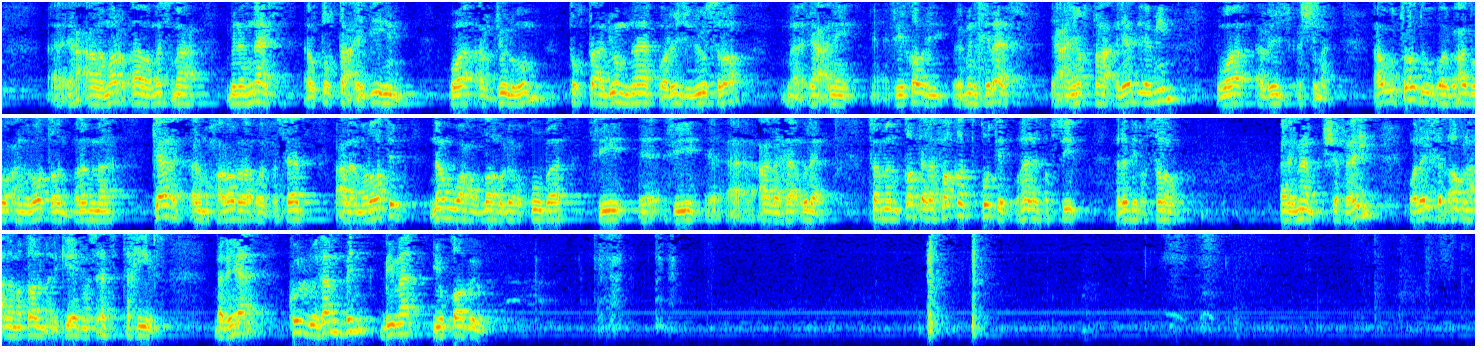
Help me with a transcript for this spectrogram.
على مرأة ومسمع من الناس أو تقطع أيديهم وأرجلهم تقطع اليمنى والرجل اليسرى يعني في قول من خلاف يعني يقطع اليد اليمين والرجل الشمال. أو يطردوا ويبعدوا عن الوطن ولما كانت المحاربة والفساد على مراتب نوع الله العقوبة في في على هؤلاء. فمن قتل فقط قتل وهذا تفصيل. الذي فصله الإمام الشافعي وليس الأمر على مقال المالكية في مسألة التخيير بل هي كل ذنب بما يقابله.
